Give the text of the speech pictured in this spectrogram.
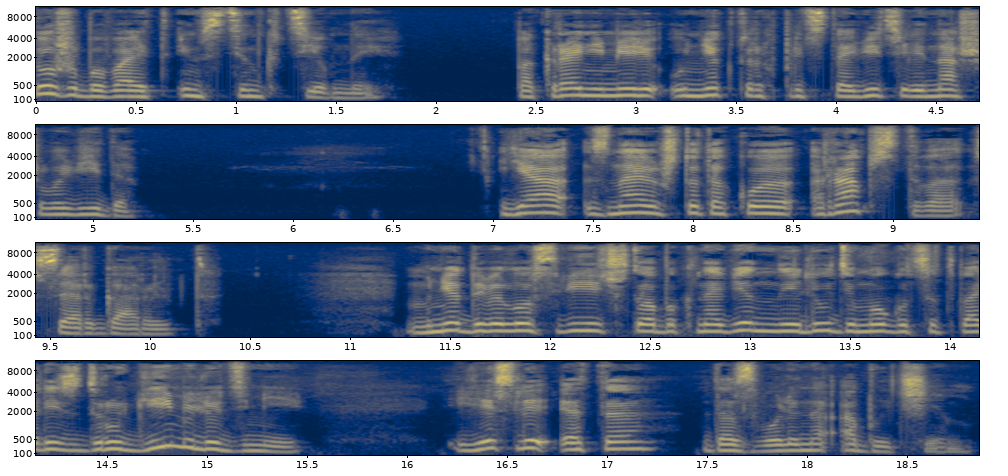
тоже бывает инстинктивной, по крайней мере, у некоторых представителей нашего вида. Я знаю, что такое рабство, сэр Гарольд. Мне довелось видеть, что обыкновенные люди могут сотворить с другими людьми, если это дозволено обычаем.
